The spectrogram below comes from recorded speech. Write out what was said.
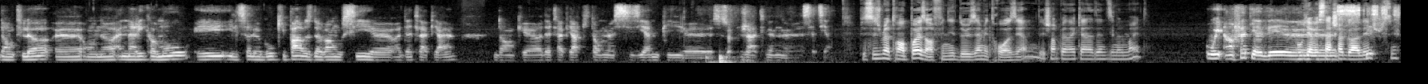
Donc là, euh, on a Anne-Marie Como et Ilsa Legault qui passent devant aussi euh, Odette Lapierre. Donc, euh, Odette Lapierre qui tombe sixième, puis c'est ça, Jacqueline septième. Puis si je ne me trompe pas, elles ont fini deuxième et troisième des championnats canadiens de 10 000 mètres? Oui, en fait, il y avait... Ou il y avait Sacha Galish aussi?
